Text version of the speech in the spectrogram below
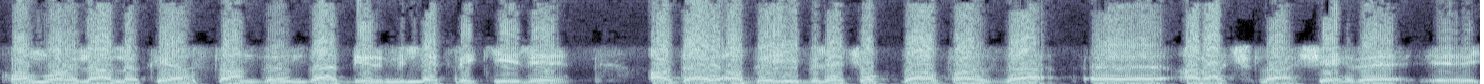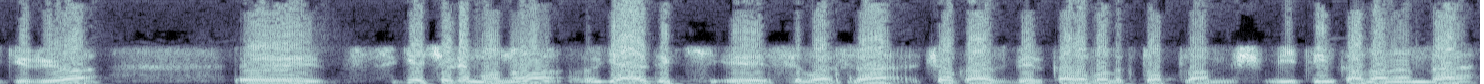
konvoylarla kıyaslandığında bir milletvekili aday adayı bile çok daha fazla e, araçla şehre e, giriyor. E, geçelim onu. Geldik e, Sivas'a. Çok az bir kalabalık toplanmış. Miting alanında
